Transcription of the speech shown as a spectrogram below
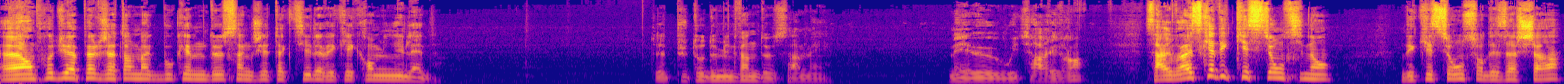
Euh, en produit Apple, j'attends le MacBook M2 5G tactile avec écran mini LED. Peut-être plutôt 2022 ça, mais... Mais euh, oui, ça arrivera. Ça arrivera. Est-ce qu'il y a des questions sinon? Des questions sur des achats?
